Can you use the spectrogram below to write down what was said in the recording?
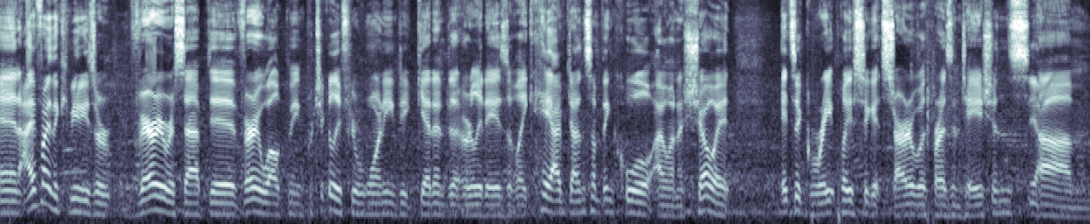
And I find the communities are very receptive, very welcoming, particularly if you're wanting to get into the early days of like, hey, I've done something cool, I want to show it. It's a great place to get started with presentations. Yeah. Um,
